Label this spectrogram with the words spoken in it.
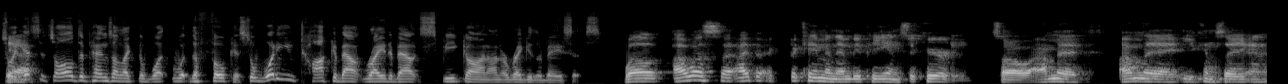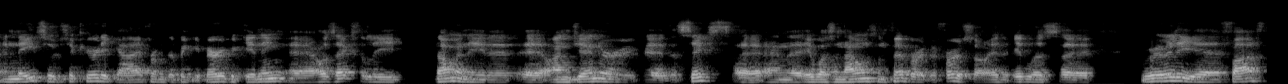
So yeah. I guess it's all depends on like the what what the focus. So what do you talk about, write about, speak on on a regular basis? Well, I was uh, I be- became an MVP in security, so I'm a I'm a, you can say, a, a native security guy from the be- very beginning. Uh, I was actually nominated uh, on January uh, the 6th, uh, and uh, it was announced on February the 1st. So it, it was uh, really fast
